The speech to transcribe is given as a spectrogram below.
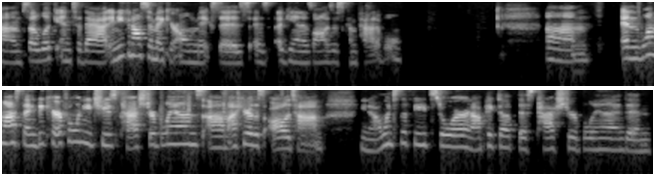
Um, so look into that. And you can also make your own mixes as again, as long as it's compatible. Um, and one last thing, be careful when you choose pasture blends. Um, I hear this all the time you know, I went to the feed store and I picked up this pasture blend. And,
